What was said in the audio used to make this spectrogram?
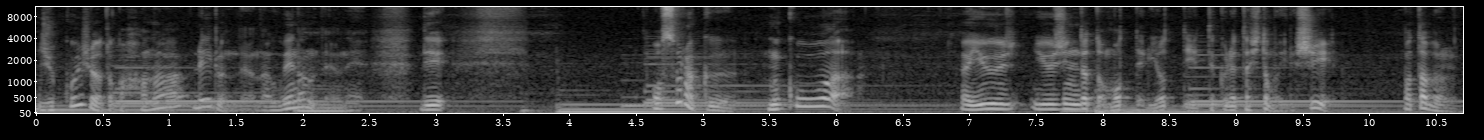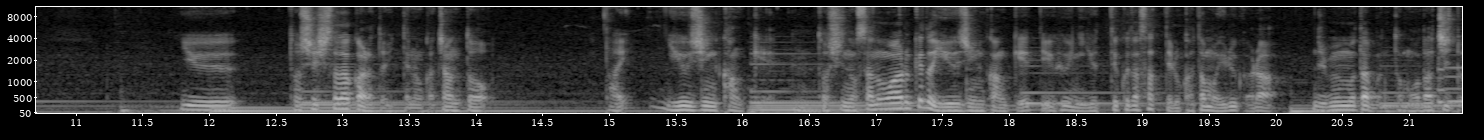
10個以上とか離れるんだよな上なんだよね。でおそらく向こうは友人だと思ってるよって言ってくれた人もいるし、まあ、多分言う年下だからといってなんかちゃんとはい。友人関係。年の差のはあるけど友人関係っていう風に言ってくださってる方もいるから自分も多分友達と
